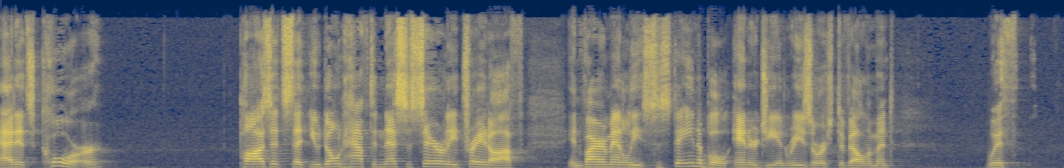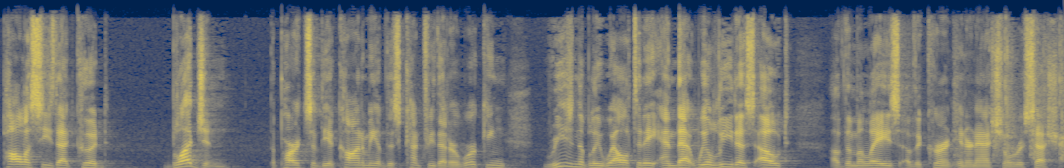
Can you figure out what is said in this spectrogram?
at its core posits that you don't have to necessarily trade off environmentally sustainable energy and resource development with policies that could bludgeon the parts of the economy of this country that are working reasonably well today and that will lead us out of the malaise of the current international recession.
